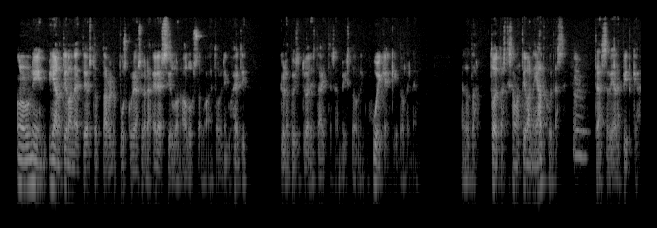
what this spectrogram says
on ollut niin hieno tilanne, että ei olisi tarvinnut puskuria syödä edes silloin alussa, vaan että oli niin kuin heti kyllä pystyi työllistämään itsensä, mistä on niin huikean kiitollinen. Ja tota, toivottavasti sama tilanne jatkuu tässä, mm. tässä vielä pitkään.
